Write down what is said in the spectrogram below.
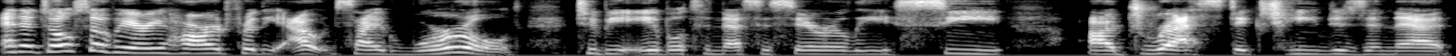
and it's also very hard for the outside world to be able to necessarily see uh, drastic changes in that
